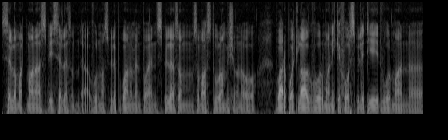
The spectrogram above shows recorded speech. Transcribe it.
Selv om at man er spiss eller sånn, ja, hvor man spiller på banen, men på en spiller som, som har store ambisjoner og være på et lag hvor man ikke får spilletid, hvor man uh,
